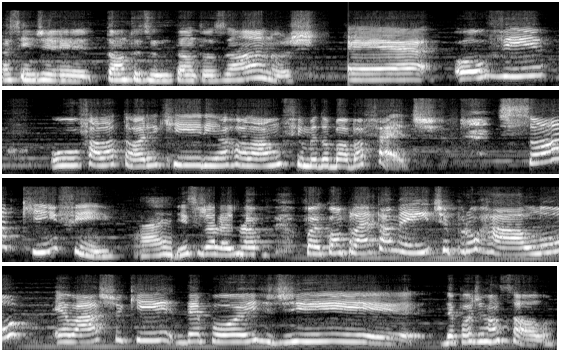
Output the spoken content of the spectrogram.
assim, de tantos e tantos anos, é, houve o falatório que iria rolar um filme do Boba Fett. Só que, enfim, Ai. isso já, já foi completamente pro ralo, eu acho que depois de. depois de Han Solo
